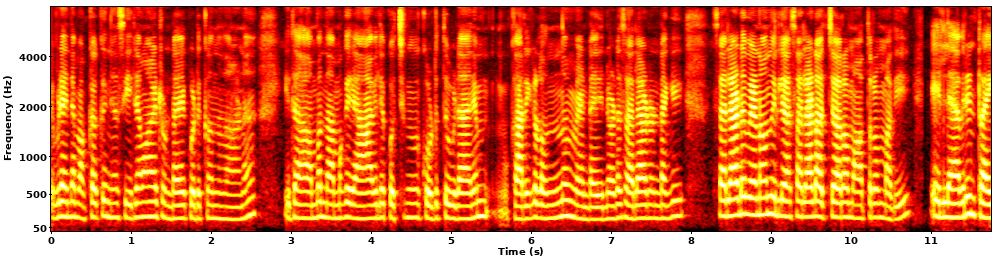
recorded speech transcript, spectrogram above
ഇവിടെ എന്റെ മക്കൾക്ക് ഞാൻ സ്ഥിരമായിട്ടുണ്ടായി കൊടുക്കുന്നതാണ്. ഇതാകുമ്പോൾ നമുക്ക് രാവിലെ കൊച്ചുങ്ങൾക്ക് കൊടുത്തു വിടാനും കറികളൊന്നും വേണ്ട. ഇതിനോട് സലാഡ് ഉണ്ടെങ്കിൽ സലാഡ് വേണമെന്നില്ല സലാഡ് അച്ചാറോ മാത്രം മതി. എല്ലാവരും ട്രൈ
